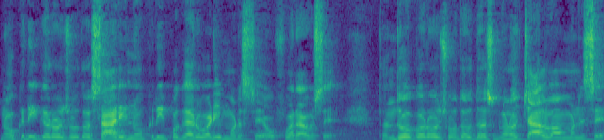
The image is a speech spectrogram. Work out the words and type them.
નોકરી કરો છો તો સારી નોકરી પગારવાળી મળશે, ઓફર આવશે. ધંધો કરો છો તો દસ ગણો ચાલવા મળશે.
